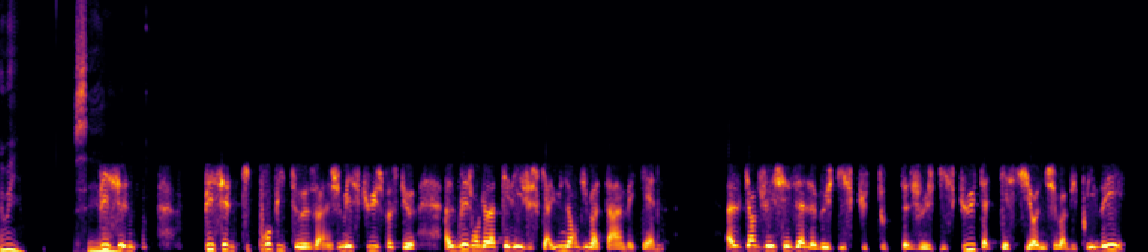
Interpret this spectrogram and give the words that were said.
Eh oui. C'est. Puis c'est une, petite profiteuse. Hein. Je m'excuse parce que elle voulait que je regarde la télé jusqu'à 1h du matin avec elle. Elle, quand je vais chez elle, elle veut que je discute tout. Elle veut que je discute, elle questionne sur ma vie privée.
